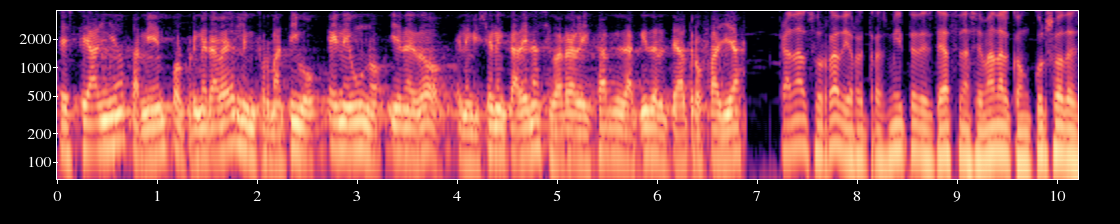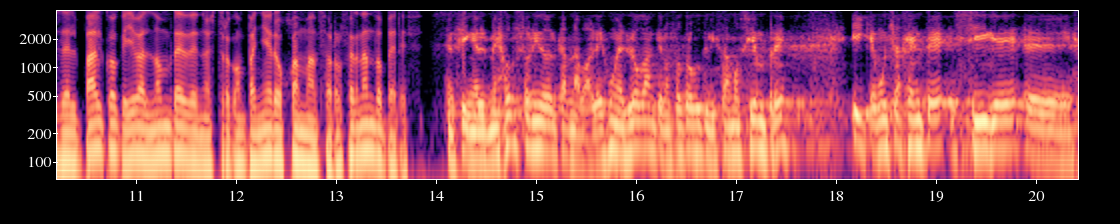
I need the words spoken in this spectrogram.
este año también por primera vez el informativo N1 y N2 en emisión en cadena se va a realizar desde aquí del Teatro Falla. Canal Sur Radio retransmite desde hace una semana el concurso desde el palco que lleva el nombre de nuestro compañero Juan Manzorro, Fernando Pérez. En fin, el mejor sonido del carnaval es un eslogan que nosotros utilizamos siempre y que mucha gente sigue eh,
